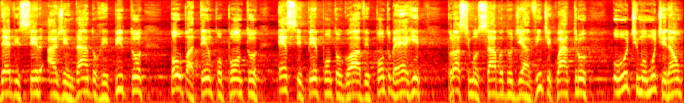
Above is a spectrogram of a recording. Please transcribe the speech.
deve ser agendado, repito, poupatempo.sp.gov.br, próximo sábado, dia 24, o último mutirão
